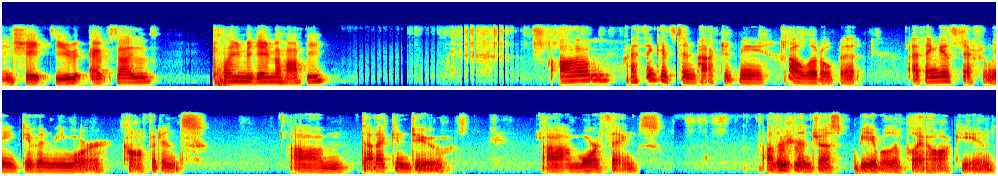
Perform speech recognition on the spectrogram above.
and shaped you outside of playing the game of hockey? Um, I think it's impacted me a little bit. I think it's definitely given me more confidence um, that I can do uh, more things other sure. than just be able to play hockey and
